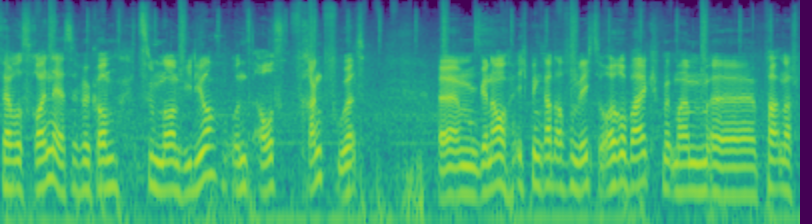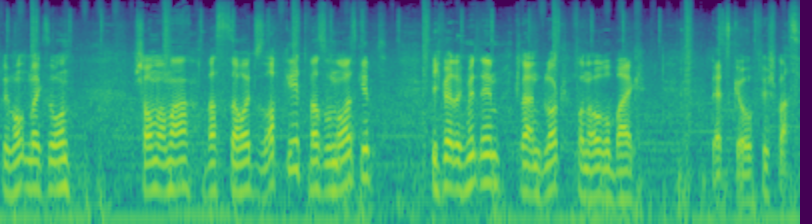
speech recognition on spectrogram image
Servus Freunde, herzlich willkommen zum neuen Video und aus Frankfurt. Ähm, genau, ich bin gerade auf dem Weg zu Eurobike mit meinem äh, Partner Spree Mountainbike Sohn. Schauen wir mal, was da heute so abgeht, was so Neues gibt. Ich werde euch mitnehmen, kleinen Vlog von Eurobike. Let's go, viel Spaß!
